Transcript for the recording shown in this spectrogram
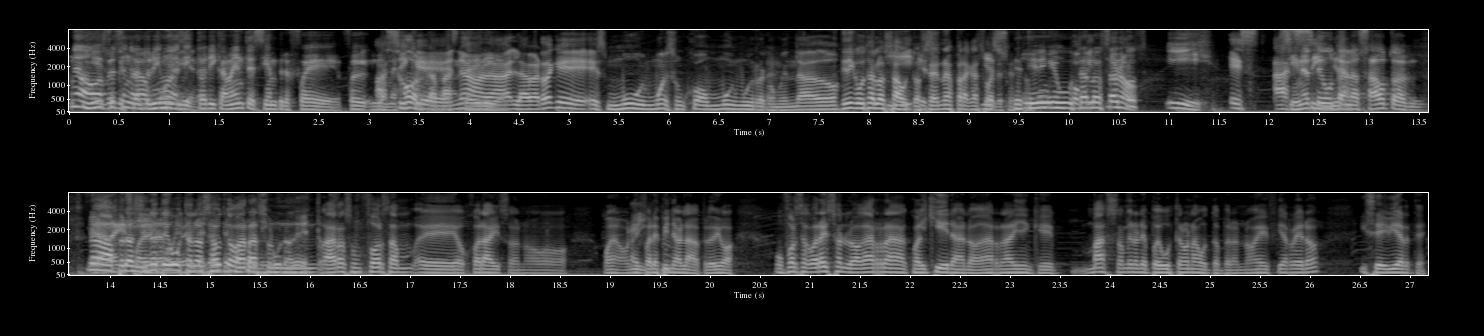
No, Y pero eso que en Gran Turismo es- históricamente siempre fue, fue lo Así mejor, que capaz, te nada, diría. la verdad que es muy, muy, es un juego muy, muy recomendado. Tienen que gustar los Y autos, es- eh, no es para casuales. es. Te tienen que un gustar los no, no, autos. Y es así. si no te gustan los autos. No, pero si no te bueno, gustan los no autos, agarras un, agarras un Forza eh, Horizon o. Bueno, un. Need ni hablar, pero digo, un Forza Horizon lo agarra cualquiera, lo agarra alguien que más o menos le puede gustar un auto, pero no es fierrero y se divierte.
